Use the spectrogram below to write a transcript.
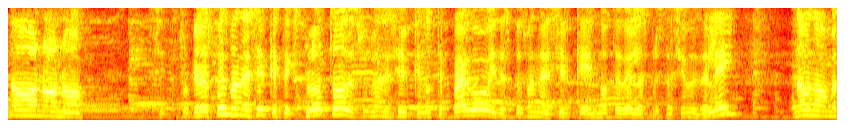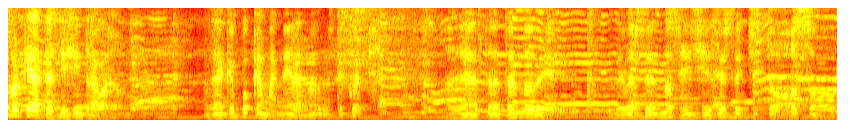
no, no, no. Porque después van a decir que te exploto, después van a decir que no te pago y después van a decir que no te doy las prestaciones de ley. No, no, mejor quédate así sin trabajo. O sea, qué poca manera, ¿no? De este cuate. O sea, tratando de, de verse, no sé si hacerse chistoso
